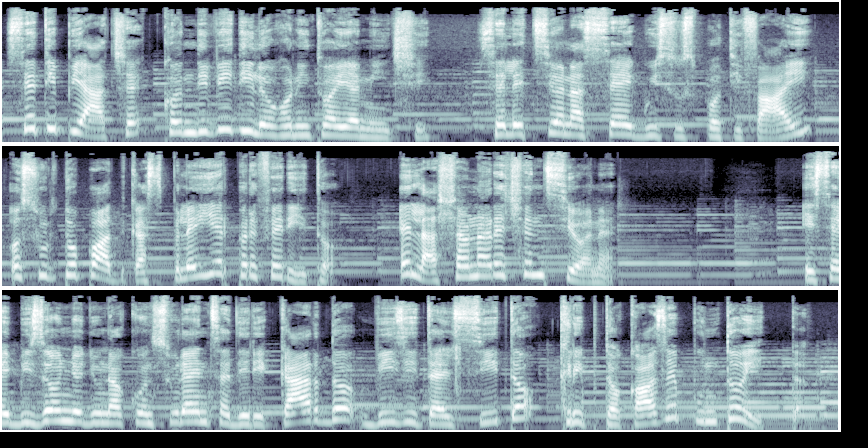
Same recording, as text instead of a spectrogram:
Se ti piace, condividilo con i tuoi amici, seleziona Segui su Spotify o sul tuo podcast player preferito e lascia una recensione. E se hai bisogno di una consulenza di Riccardo, visita il sito criptocose.it.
